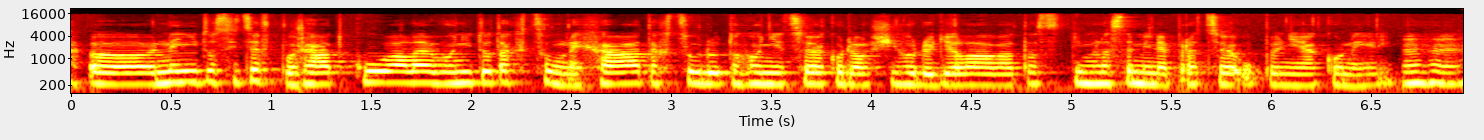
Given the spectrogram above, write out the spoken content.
Eh, není to sice v pořádku, ale oni to tak chcou nechat a chcou do toho něco jako dalšího dodělávat a s tímhle se mi nepracuje úplně jako nejlíp. Mm-hmm.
